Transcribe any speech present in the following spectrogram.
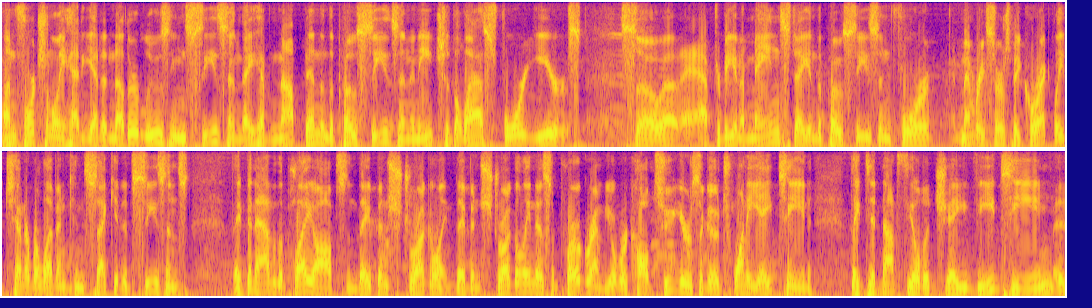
unfortunately had yet another losing season. They have not been in the postseason in each of the last four years. So, uh, after being a mainstay in the postseason for, memory serves me correctly, 10 or 11 consecutive seasons, they've been out of the playoffs and they've been struggling. They've been struggling as a program. You'll recall two years ago, 2018, they did not field a JV team uh,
